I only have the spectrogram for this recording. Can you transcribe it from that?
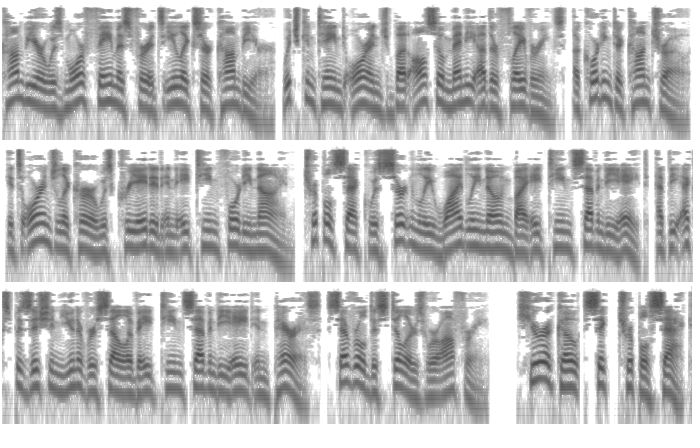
Combier was more famous for its elixir Combier, which contained orange but also many other flavorings. According to Cointreau, its orange liqueur was created in 1849. Triple sec was certainly widely known by 1878. At the Exposition Universelle of 1878 in Paris, several distillers were offering Curaçao triple sec,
